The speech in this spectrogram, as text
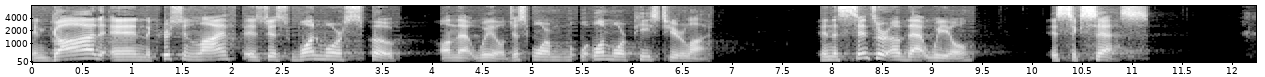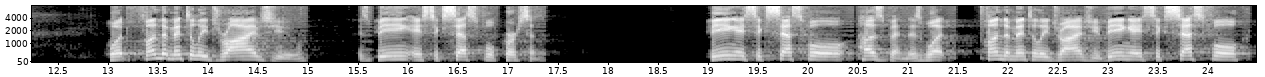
And God and the Christian life is just one more spoke on that wheel, just one, one more piece to your life. In the center of that wheel is success. What fundamentally drives you is being a successful person. Being a successful husband is what fundamentally drives you. Being a successful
